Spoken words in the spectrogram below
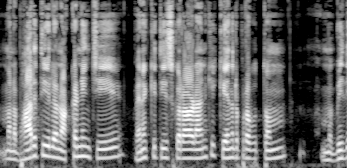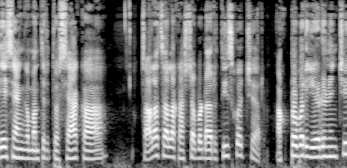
మన భారతీయులను అక్కడి నుంచి వెనక్కి తీసుకురావడానికి కేంద్ర ప్రభుత్వం విదేశాంగ మంత్రిత్వ శాఖ చాలా చాలా కష్టపడ్డారు తీసుకొచ్చారు. అక్టోబర్ ఏడు నుంచి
